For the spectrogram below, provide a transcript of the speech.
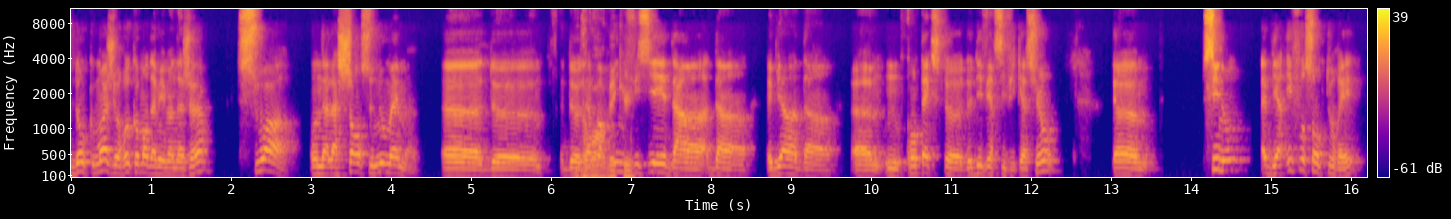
donc, moi, je recommande à mes managers soit on a la chance nous-mêmes euh, de d'avoir bénéficié d'un d'un eh bien d'un euh, contexte de diversification. Sinon, eh bien, il faut s'entourer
